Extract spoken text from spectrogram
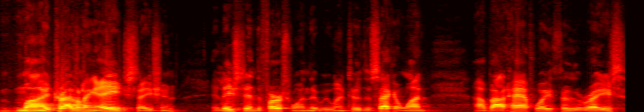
my traveling aid station at least in the first one that we went to. The second one, about halfway through the race,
